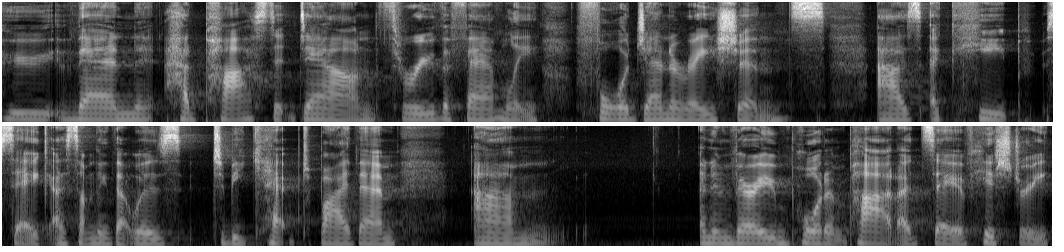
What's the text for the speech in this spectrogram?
who then had passed it down through the family for generations as a keepsake, as something that was to be kept by them. Um, and a very important part, I'd say, of history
